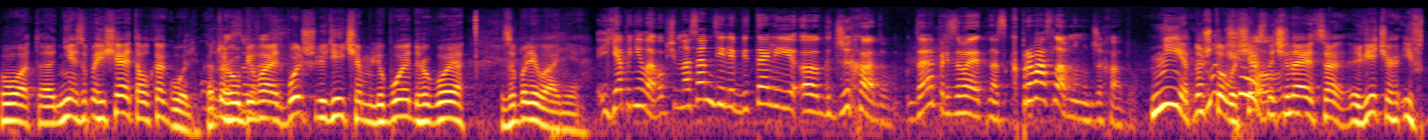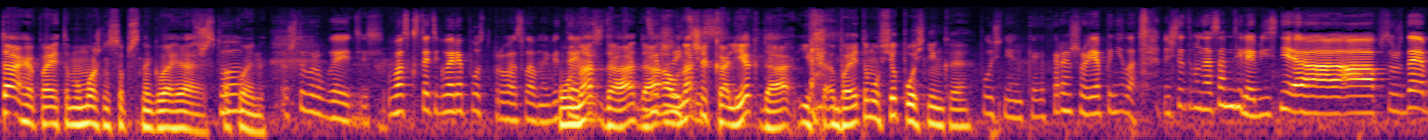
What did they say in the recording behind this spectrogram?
вот, э, не запрещает алкоголь, который ужас. убивает больше людей, чем любое другое заболевание. Я поняла. В общем, на самом деле Виталий э, к джихаду, да, призывает нас к православному джихаду. Нет, ну что вы, чё сейчас начинается вечер ифтара, поэтому можно, собственно говоря, Что? спокойно. Что вы ругаетесь? У вас, кстати говоря, пост православный, Виталий. У нас, да, да, а у держитесь. наших коллег, да, ифта- поэтому все постненькое. Постненькое. Хорошо, я поняла. Значит, это мы на самом деле объясняем, а, обсуждаем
